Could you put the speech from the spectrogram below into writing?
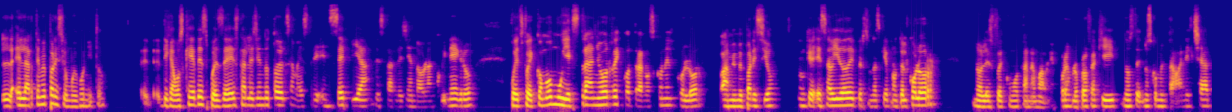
el arte me pareció muy bonito. Eh, digamos que después de estar leyendo todo el semestre en sepia, de estar leyendo a blanco y negro, pues fue como muy extraño reencontrarnos con el color. A mí me pareció, aunque he sabido de personas que de pronto el color no les fue como tan amable. Por ejemplo, profe aquí nos, comentaba en el chat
